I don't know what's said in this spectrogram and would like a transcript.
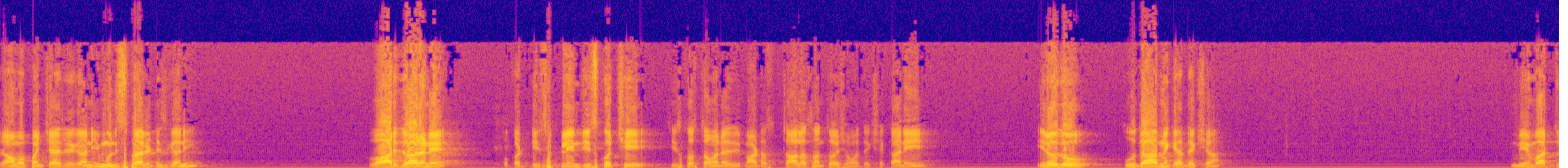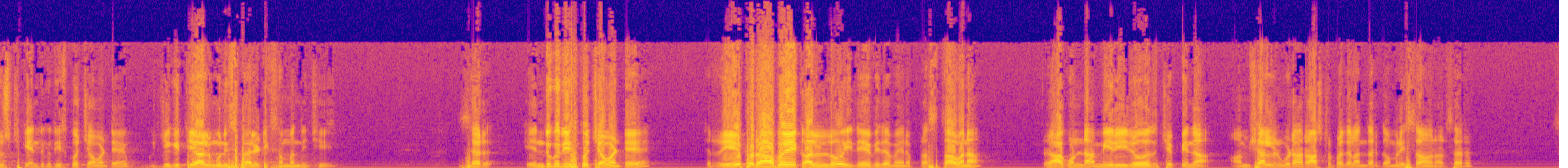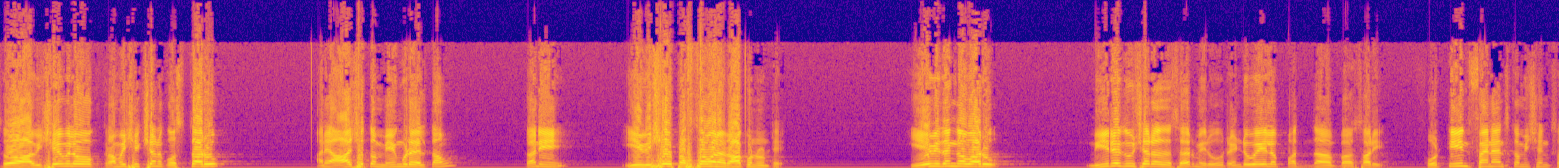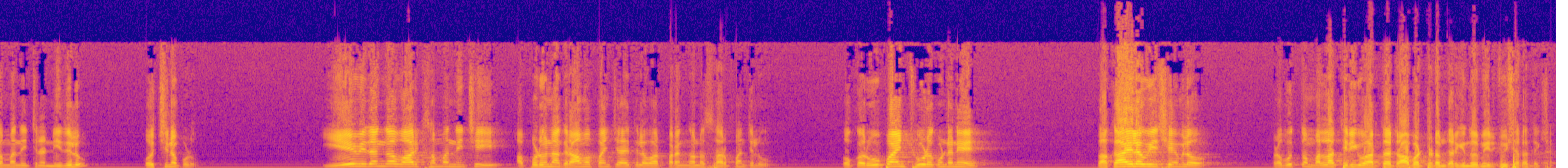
గ్రామ పంచాయతీలు కానీ మున్సిపాలిటీస్ కానీ వారి ద్వారానే ఒక డిసిప్లిన్ తీసుకొచ్చి తీసుకొస్తామనేది మాట చాలా సంతోషం అధ్యక్ష. కానీ ఈరోజు ఉదాహరణకి అధ్యక్ష మేము వారి దృష్టికి ఎందుకు తీసుకొచ్చామంటే జగిత్యాల మున్సిపాలిటీకి సంబంధించి సార్ ఎందుకు తీసుకొచ్చామంటే రేపు రాబోయే కాలంలో ఇదే విధమైన ప్రస్తావన రాకుండా మీరు ఈరోజు చెప్పిన అంశాలను కూడా రాష్ట్ర ప్రజలందరూ గమనిస్తూ ఉన్నారు సార్. సో ఆ విషయంలో క్రమశిక్షణకు వస్తారు అనే ఆశతో మేము కూడా వెళ్తాం. కానీ ఈ విషయ ప్రస్తావన రాకుండా ఉంటే ఏ విధంగా వారు మీరే చూశారు కదా సార్ మీరు? రెండు వేల సారీ ఫోర్టీన్త్ ఫైనాన్స్ కమిషన్కి సంబంధించిన నిధులు వచ్చినప్పుడు ఏ విధంగా వారికి సంబంధించి అప్పుడున్న గ్రామ పంచాయతీల వారి పరంగా ఉన్న సర్పంచులు ఒక రూపాయిని చూడకుండానే బకాయిల విషయంలో ప్రభుత్వం మళ్ళా తిరిగి వార్త రాబట్టడం జరిగిందో మీరు చూశారు అధ్యక్ష.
